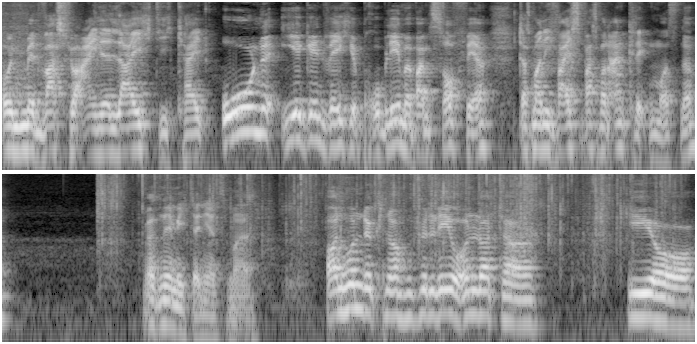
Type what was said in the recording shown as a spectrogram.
Und mit was für eine Leichtigkeit, ohne irgendwelche Probleme beim Software, dass man nicht weiß, was man anklicken muss. Ne? Was nehme ich denn jetzt mal? ein Hundeknochen für Leo und Lotta. Jo.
